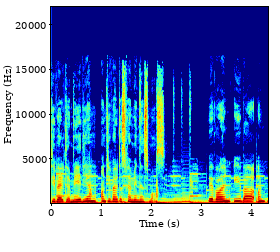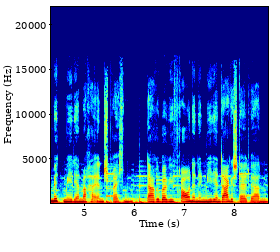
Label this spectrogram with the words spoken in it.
Die Welt der Medien und die Welt des Feminismus. Wir wollen über und mit MedienmacherInnen sprechen, darüber, wie Frauen in den Medien dargestellt werden,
